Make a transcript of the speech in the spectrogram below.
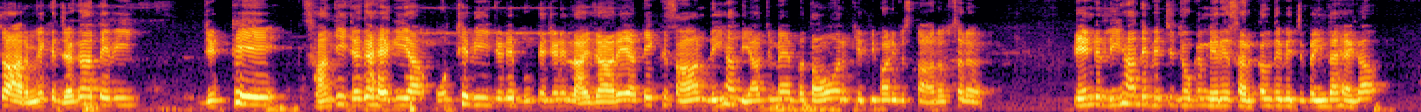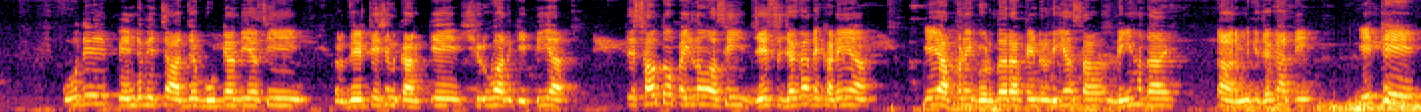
ਧਾਰਮਿਕ ਜਗ੍ਹਾ ਤੇ ਵੀ, ਜਿੱਥੇ ਸਾਂਝੀ ਜਗ੍ਹਾ ਹੈਗੀ ਆ, ਉੱਥੇ ਵੀ ਜਿਹੜੇ ਬੂਟੇ ਜਿਹੜੇ ਲਾਏ ਜਾ ਰਹੇ ਆ ਤੇ ਕਿਸਾਨ ਲੀਹਾਂ ਦੀ ਅੱਜ ਮੈਂ ਬਤੌਰ ਖੇਤੀਬਾੜੀ ਵਿਸਤਾਰ ਅਫਸਰ ਪਿੰਡ ਲੀਹਾਂ ਦੇ ਵਿੱਚ ਜੋ ਕਿ ਮੇਰੇ ਸਰਕਲ ਦੇ ਵਿੱਚ ਪੈਂਦਾ ਹੈਗਾ ਉਹਦੇ ਪਿੰਡ ਵਿੱਚ ਅੱਜ ਬੂਟਿਆਂ ਦੀ ਅਸੀਂ ਰਜਿਸਟ੍ਰੇਸ਼ਨ ਕਰਕੇ ਸ਼ੁਰੂਆਤ ਕੀਤੀ ਆ ਤੇ ਸਭ ਤੋਂ ਪਹਿਲਾਂ ਅਸੀਂ ਜਿਸ ਜਗ੍ਹਾ ਤੇ ਖੜੇ ਆ ਇਹ ਆਪਣੇ ਗੁਰਦੁਆਰਾ ਪਿੰਡ ਲੀਹਾਂ ਸਾ ਲੀਹਾਂ ਦਾ ਹੈ ਧਾਰਮਿਕ ਜਗ੍ਹਾ ਤੇ। ਇੱਥੇ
